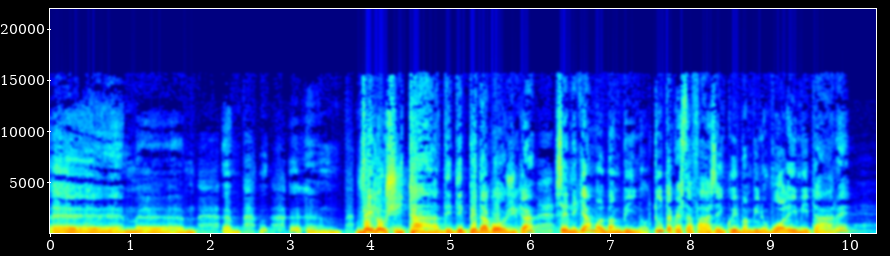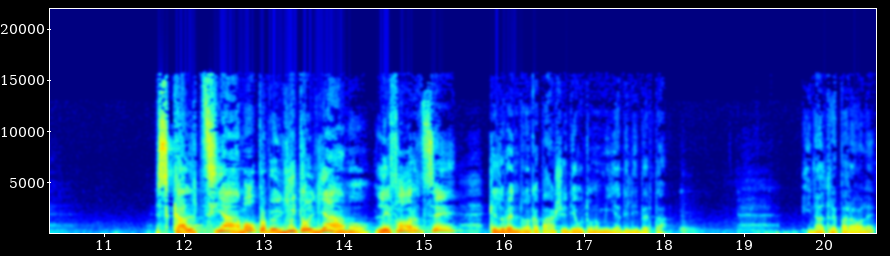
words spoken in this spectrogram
eh, eh, velocità di, di pedagogica, se neghiamo al bambino tutta questa fase in cui il bambino vuole imitare, scalziamo, proprio gli togliamo le forze che lo rendono capace di autonomia, di libertà. In altre parole,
